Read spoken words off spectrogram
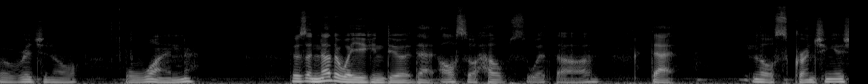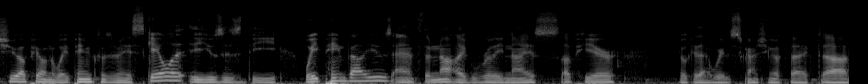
original one. There's another way you can do it that also helps with uh, that little scrunching issue up here on the weight paint because when you scale it it uses the weight paint values. And if they're not like really nice up here you'll get that weird scrunching effect. Uh,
